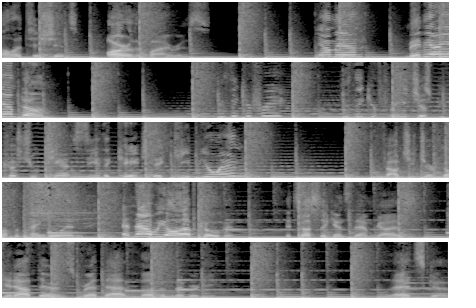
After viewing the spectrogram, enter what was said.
politicians are the virus. Yeah, man, maybe I am dumb. You think you're free? You think you're free just because you can't see the cage they keep you in? Fauci jerked off a pangolin, and now we all have COVID. It's us against them, guys. Get out there and spread that love and liberty. Let's go.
